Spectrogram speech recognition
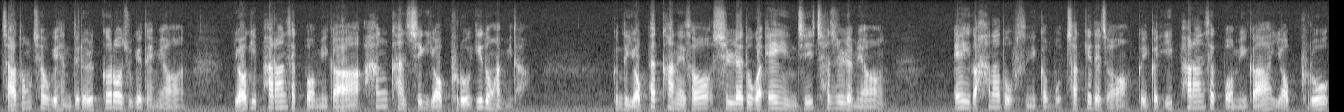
자동 채우기 핸들을 끌어주게 되면 여기 파란색 범위가 한 칸씩 옆으로 이동합니다. 근데 옆에 칸에서 신뢰도가 A인지 찾으려면 A가 하나도 없으니까 못 찾게 되죠. 그러니까 이 파란색 범위가 옆으로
